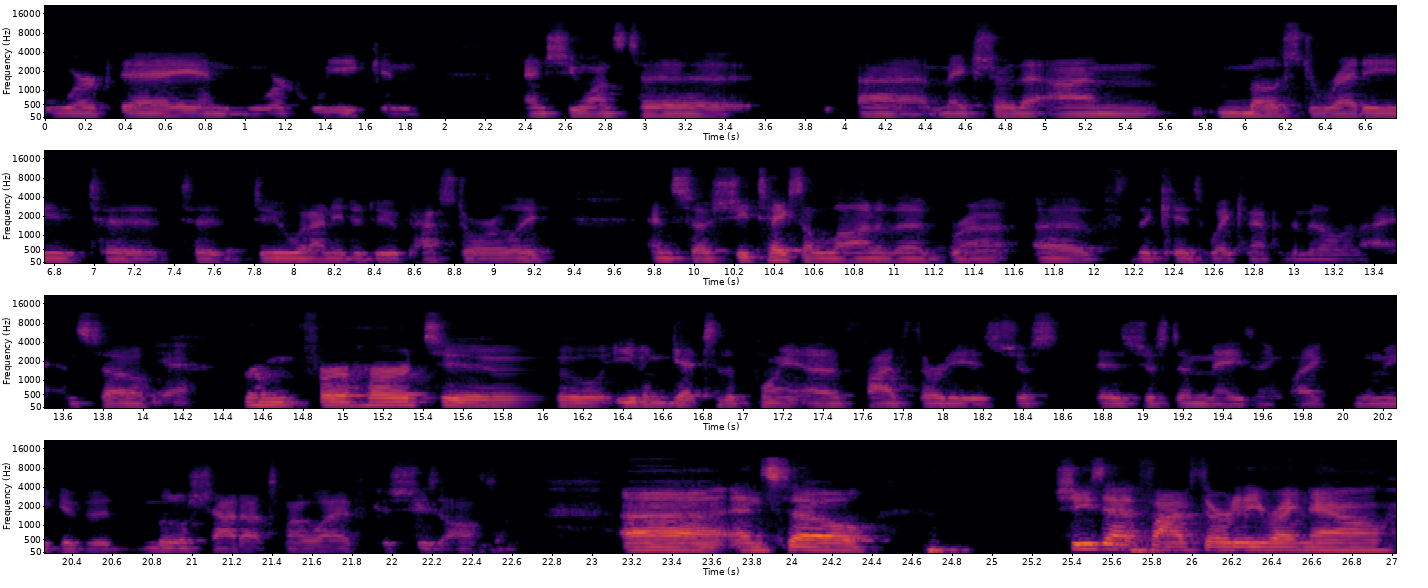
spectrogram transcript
work day and work week, and and she wants to uh, make sure that I'm most ready to to do what I need to do pastorally. And so she takes a lot of the brunt of the kids waking up in the middle of the night. And so yeah for for her to even get to the point of 5:30 is just is just amazing. Like let me give a little shout out to my wife because she's awesome. Uh, and so she's at 5:30 right now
